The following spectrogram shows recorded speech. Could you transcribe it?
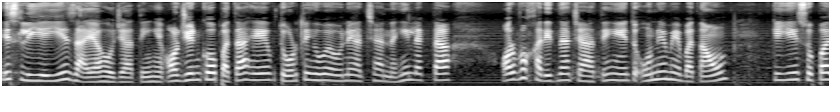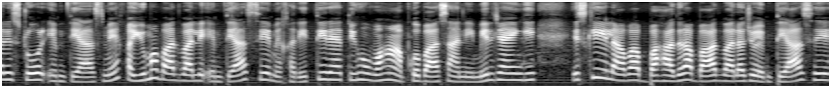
इसलिए ये ज़ाया हो जाती हैं। और जिनको पता है, तोड़ते हुए उन्हें अच्छा नहीं लगता और वो ख़रीदना चाहते हैं तो उन्हें मैं बताऊँ कि ये सुपर स्टोर इम्तियाज़ में, क्यूमाबाद वाले इम्तियाज़ से मैं ख़रीदती रहती हूँ, वहाँ आपको बसानी मिल जाएँगी। इसके अलावा बहादराबाद वाला जो इम्तियाज़ है,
